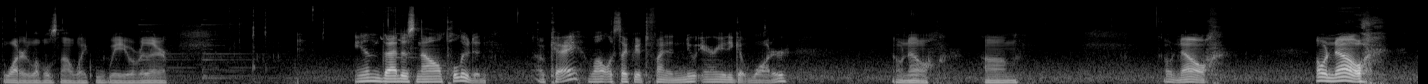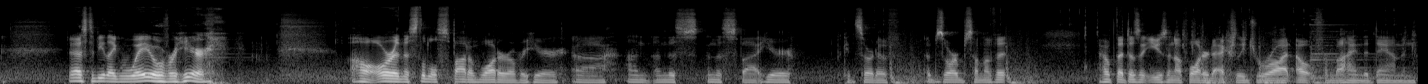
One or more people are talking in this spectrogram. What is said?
the water level's now, like, way over there. And that is now polluted. Okay, well, it looks like we have to find a new area to get water. Oh no. Um. Oh no. Oh no. It has to be like way over here. oh, or in this little spot of water over here. Uh, on, on this in this spot here. We can sort of absorb some of it. I hope that doesn't use enough water to actually draw it out from behind the dam and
